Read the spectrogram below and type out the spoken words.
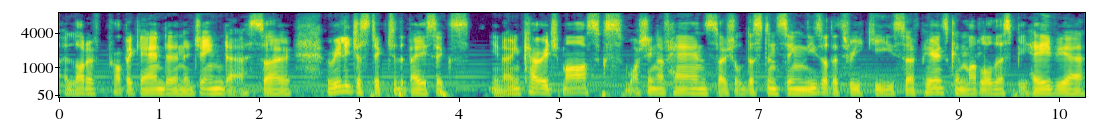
a lot of propaganda and agenda. So, really just stick to the basics. You know, encourage masks, washing of hands, social distancing. These are the three keys. So, if parents can model this behavior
